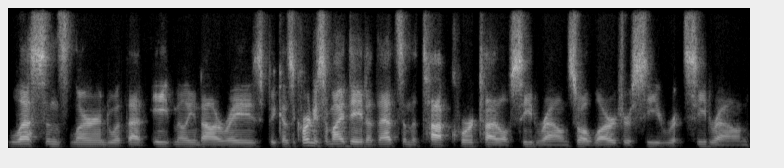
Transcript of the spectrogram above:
lessons learned with that $8 million raise? Because according to my data, that's in the top quartile of seed round, so a larger seed, seed round.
